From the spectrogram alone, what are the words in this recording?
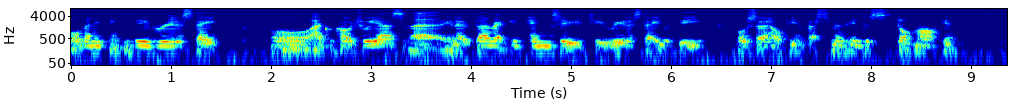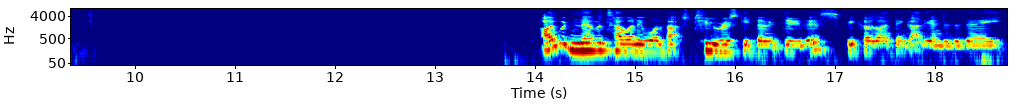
of anything to do with real estate or agricultural. Yes, uh, you know, directly pinned to to real estate would be also a healthy investment in the stock market. I would never tell anyone that's too risky, don't do this, because I think at the end of the day,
